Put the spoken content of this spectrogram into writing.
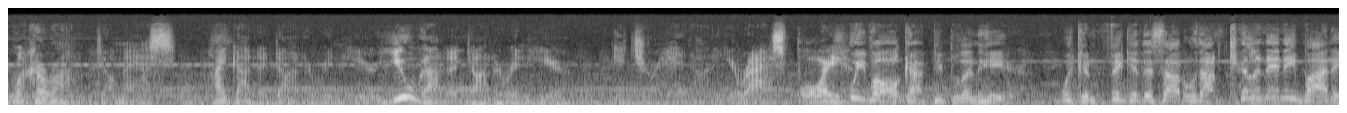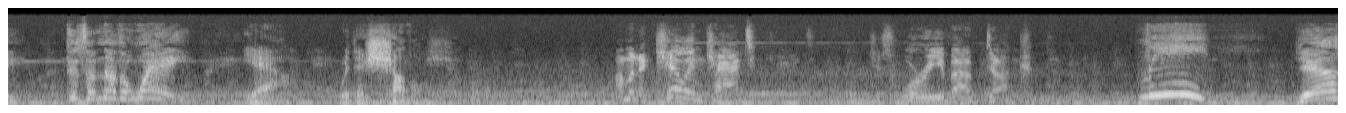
Look around, dumbass. I got a daughter in here. You got a daughter in here. Get your head out of your ass, boy. We've all got people in here. We can figure this out without killing anybody. There's another way. Yeah, with a shovel. I'm gonna kill him, Cat. Just worry about Duck. Lee, Yeah?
